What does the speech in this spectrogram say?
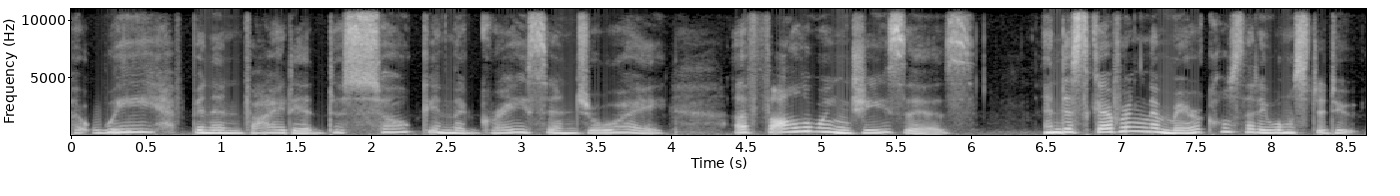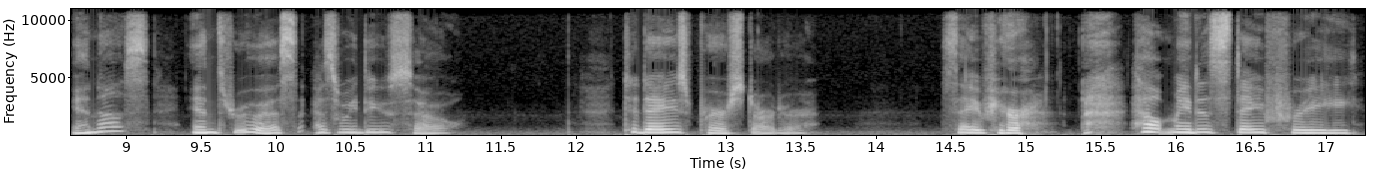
But we have been invited to soak in the grace and joy of following Jesus and discovering the miracles that He wants to do in us and through us as we do so. Today's prayer starter Savior, help me to stay free.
